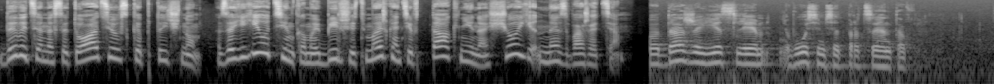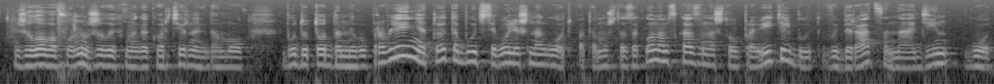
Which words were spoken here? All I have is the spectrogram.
дивиться на ситуацію скептично. За її оцінками, більшість мешканців так ні на що й не зважаться. Даже если 80% жилого фонда, ну, жилых многоквартирных домов будут отданы в управление, то это будет всего лишь на год, потому что законом сказано, что управитель будет выбираться на один год.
